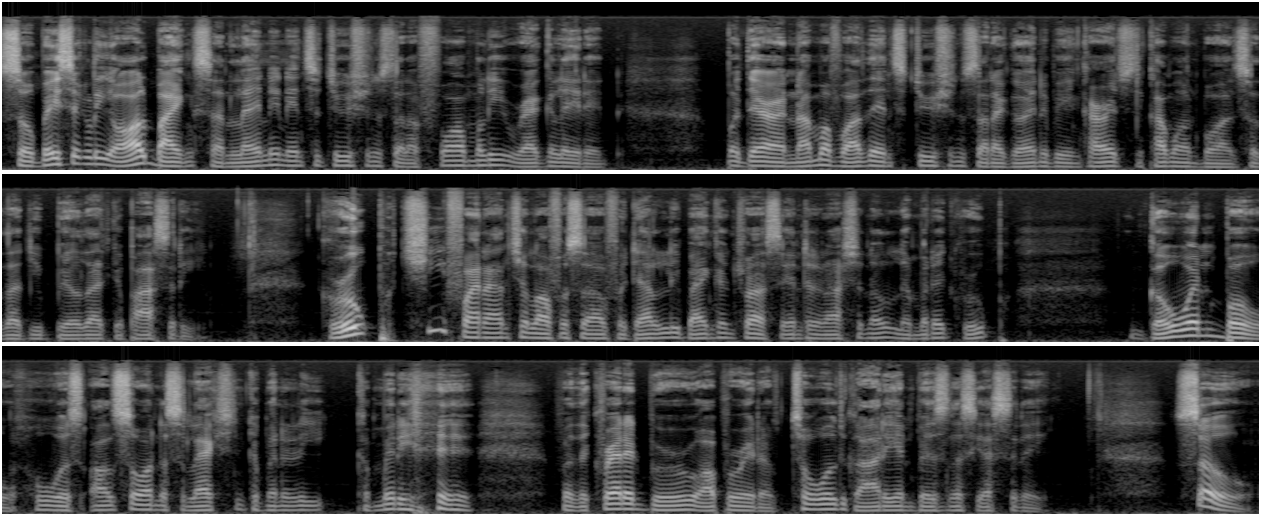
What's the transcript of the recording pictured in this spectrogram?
So basically, all banks and lending institutions that are formally regulated but there are a number of other institutions that are going to be encouraged to come on board so that you build that capacity. Group Chief Financial Officer of Fidelity Bank and Trust International Limited Group, Gowon Bowe, who was also on the selection committee committee for the Credit Bureau operator, told Guardian Business yesterday. So,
